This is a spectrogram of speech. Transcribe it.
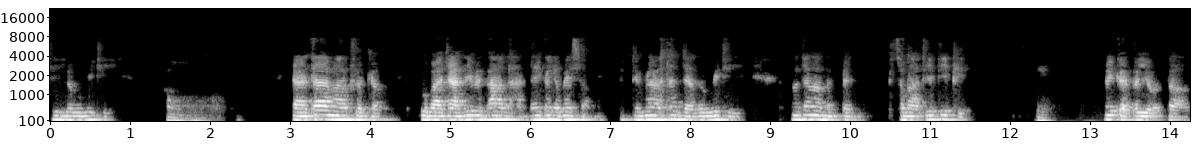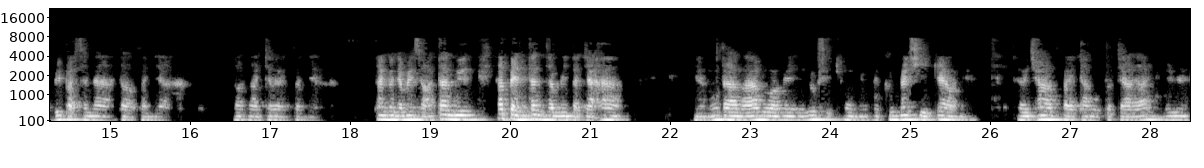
ที่รู้วิธีแต่ถ้ามาฝึกกับครูบาอาจารย์ที่เป็นพระอรหันต์ได้ก็จะไม่สอนถึงแม้ว่าท่านจะรู้วิธีเพราะถ้ามันเป็นสมาธิที่ผิดไม่เกิดประโยชน์ต่อวิปัสสนาต่อปัญญาต่อการเจริญปัญญา ท่านก็จะไม่สอนท่านมีถ้าเป็นท่านจะมีแต่จะห้าม อย่างหลวงตามหาบัวมีลูกศิษย์คนหนึ่งเป็นคุณแม่ชีแก้วเนี่ย เธอชอบไปทางอุปจาระอย่างนี้เลย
